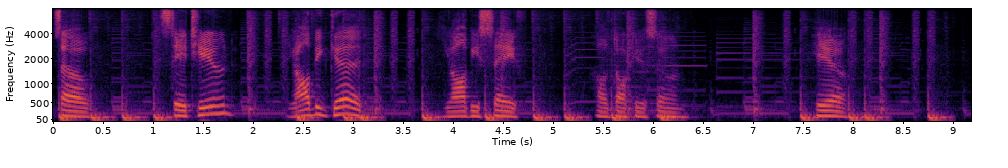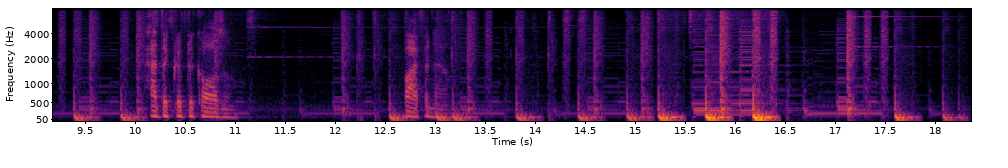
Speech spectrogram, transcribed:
So, stay tuned. Y'all be good. Y'all be safe. I'll talk to you soon. Here at the Cryptocosm. Bye for now.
